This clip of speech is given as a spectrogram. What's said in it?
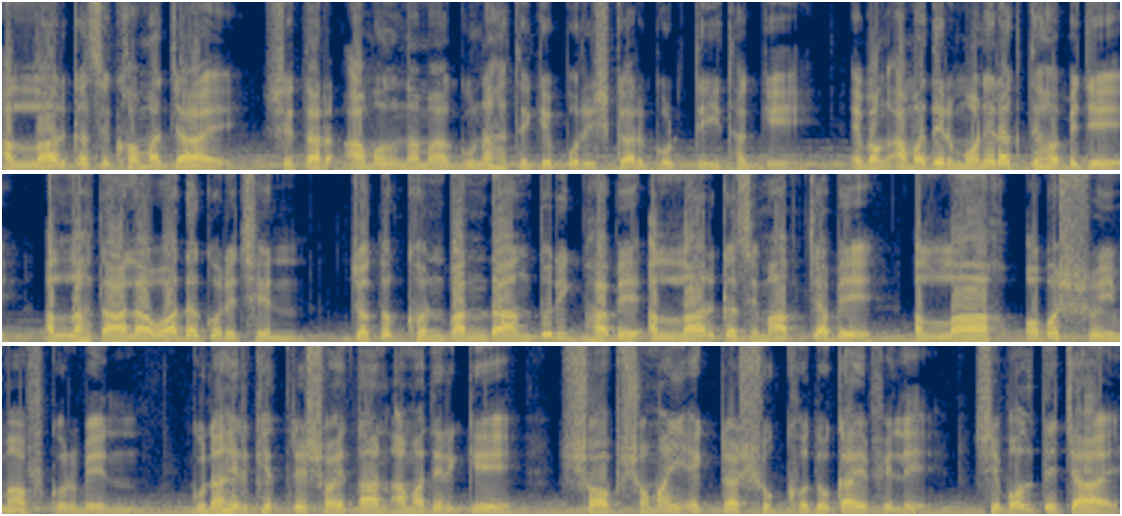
আল্লাহর কাছে ক্ষমা চায়, সে তার আমল নামা গুনাহ থেকে পরিষ্কার করতেই থাকে এবং আমাদের মনে রাখতে হবে যে, আল্লাহ তাআলা ওয়াদা করেছেন, যতক্ষণ বান্দা আন্তরিকভাবে আল্লাহর কাছে মাফ চাবে, আল্লাহ অবশ্যই মাফ করবেন। গুনাহের ক্ষেত্রে শয়তান আমাদেরকে সব সময় একটা সূক্ষ্ম ধোকায় ফেলে। সে বলতে চায়,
